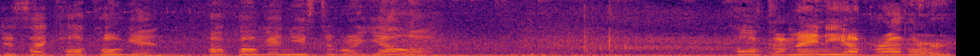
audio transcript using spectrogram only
Just like Hulk Hogan. Hulk Hogan used to wear yellow. Hulkamania, brother!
